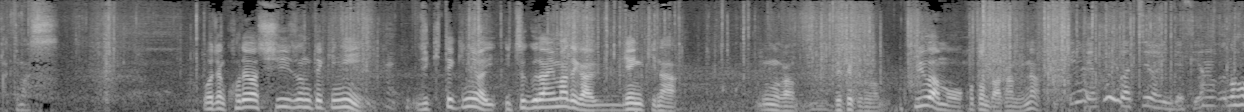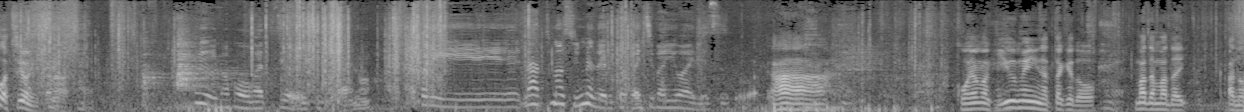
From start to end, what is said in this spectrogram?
買ってます。おばちゃんこれはシーズン的に時期的にはいいつぐらいまでが元気なのが出てくるの？冬はもうほとんどあかんねんな。いやいや冬は強いんですよ。冬の方が強いんかな。冬の方が強いし、あの。やっぱり夏の新芽出るとが一番弱いです。ああ高野巻き有名になったけど、まだまだあの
